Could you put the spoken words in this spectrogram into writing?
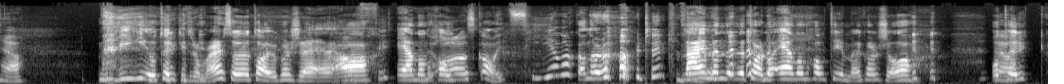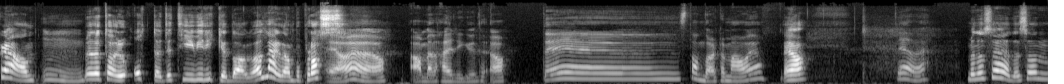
Ja. Vi har jo tørketrommel, så det tar jo kanskje ja, en og en halv Du skal ikke si noe når du har tørketrommel. Nei, men det tar nå en og en halv time kanskje, da. Å Ja. tørke klærne. mm. Men det tar jo åtte til ti virkedager å legge dem på plass. Ja, ja, ja. Ja, men herregud. Ja. Det er standard til meg òg, ja. Ja. Det er det. Men også er det sånn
